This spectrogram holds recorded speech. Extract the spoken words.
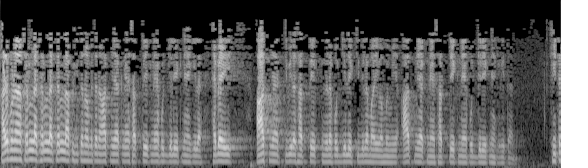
කල්පනා කරලා කරලා කරලා අපි හිතනවා මෙතන ආත්මයක් නැහැ, සත්වයක් නැහැ, පුජ්‍යලයක් නැහැ කියලා. හැබැයි ආත්මයක් තිබිලා සත්වයක් ඉඳලා පුජ්‍යලයක් ඉඳලාමයි මම මේ ආත්මයක් නැහැ, සත්වයක් නැහැ, පුජ්‍යලයක් නැහැ කියලා හිතන්නේ. හිතපු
